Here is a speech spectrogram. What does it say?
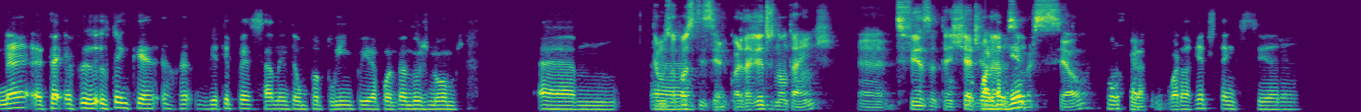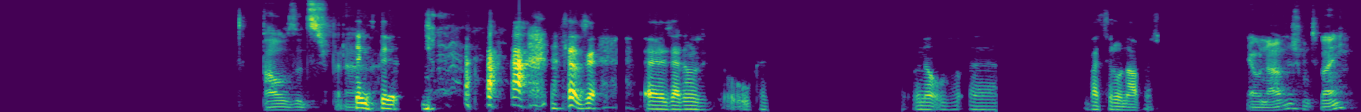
Não, eu tenho que. Eu devia ter pensado em ter um papelinho para ir apontando os nomes. Um, então, mas eu posso dizer: guarda-redes não tens, uh, defesa tens Sérgio Ramos e Marcelo. guarda-redes tem que ser. Pausa desesperada. Tem que ser. uh, já não. O, não, uh, vai ser o Navas. É o Navas, muito bem.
